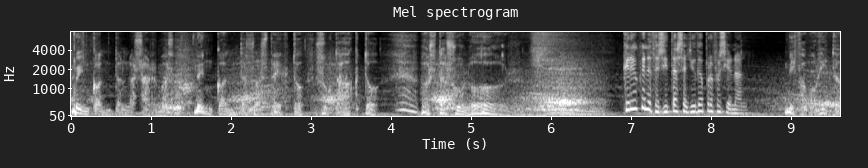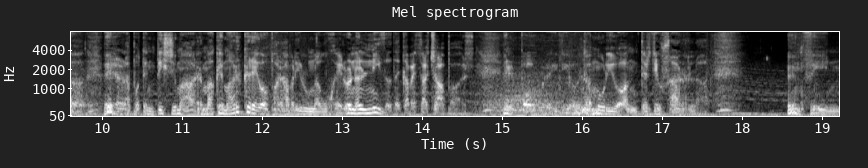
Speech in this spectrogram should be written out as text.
Me encantan las armas, me encanta su aspecto, su tacto, hasta su olor. Creo que necesitas ayuda profesional. Mi favorita era la potentísima arma que Mark creó para abrir un agujero en el nido de cabezachapas. El pobre idiota murió antes de usarla. En fin.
